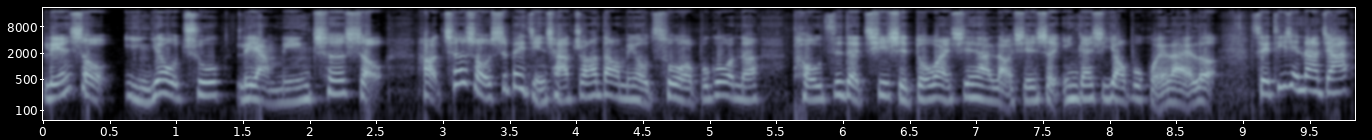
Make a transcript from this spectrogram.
联手引诱出两名车手，好，车手是被警察抓到没有错，不过呢投资的七十多万，现在老先生应该是要不回来了，所以提醒大家，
